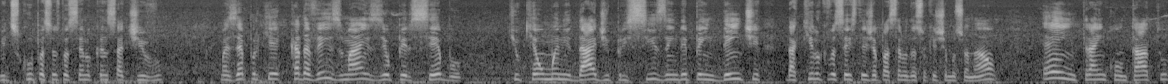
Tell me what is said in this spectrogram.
Me desculpa se eu estou sendo cansativo, mas é porque cada vez mais eu percebo que o que a humanidade precisa, independente daquilo que você esteja passando da sua queixa emocional, é entrar em contato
